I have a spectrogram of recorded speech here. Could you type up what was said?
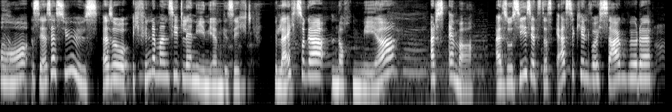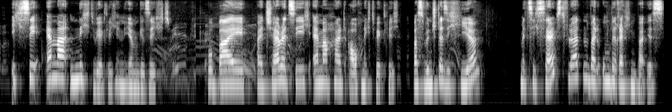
Oh, sehr, sehr süß. Also, ich finde, man sieht Lenny in ihrem Gesicht. Vielleicht sogar noch mehr als Emma. Also, sie ist jetzt das erste Kind, wo ich sagen würde, ich sehe Emma nicht wirklich in ihrem Gesicht. Wobei bei Jared sehe ich Emma halt auch nicht wirklich. Was wünscht er sich hier? Mit sich selbst flirten, weil unberechenbar ist.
